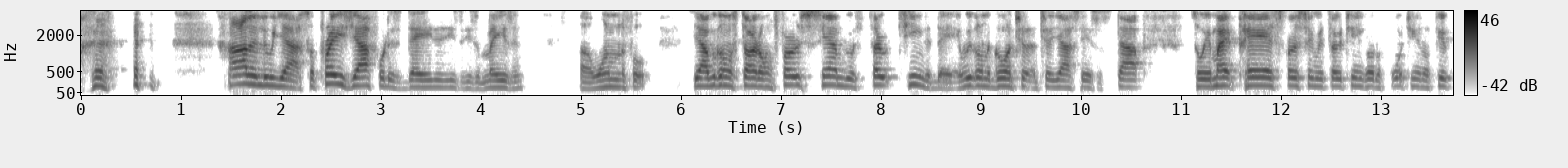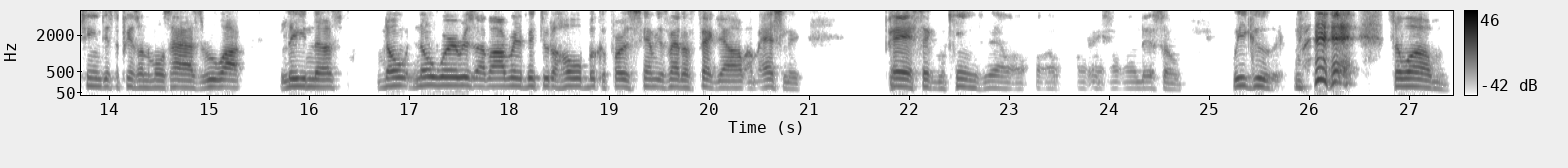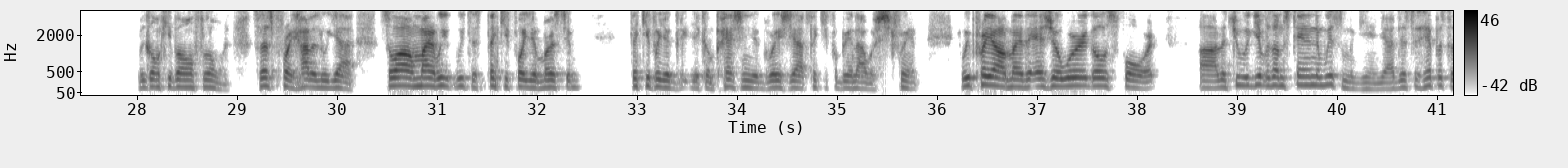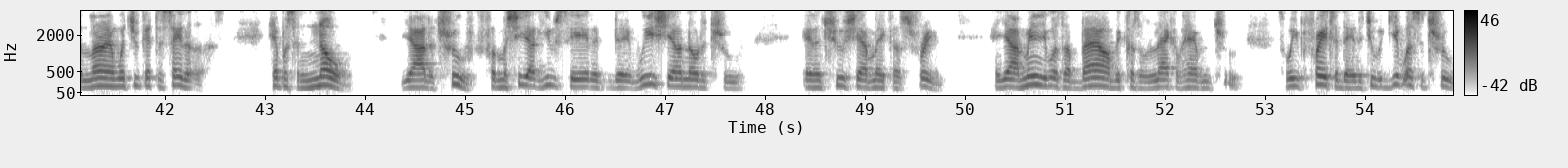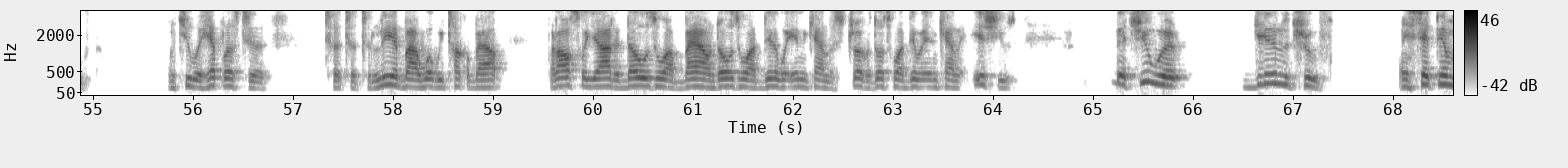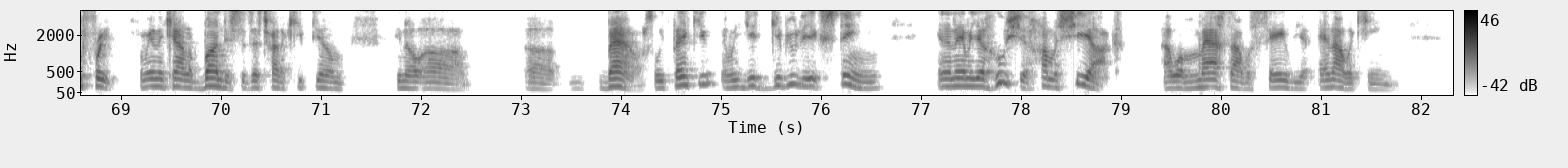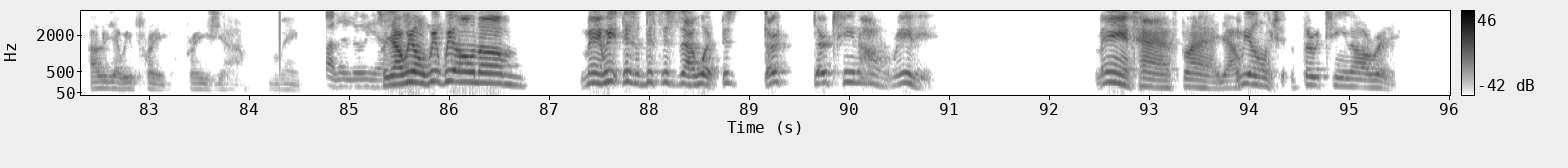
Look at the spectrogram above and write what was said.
Hallelujah. So praise Yah for this day. He's, he's amazing, uh, wonderful. Yeah, we're gonna start on First Samuel 13 today, and we're gonna go until until Yah says to stop. So we might pass First Samuel 13, go to 14 or 15. Just depends on the Most High's Ruach leading us. No, no worries. I've already been through the whole book of First Samuel. As a matter of fact, y'all, I'm actually past Second Kings now on, on, on, on- on this, so we good. so um, we're gonna keep on flowing. So let's pray. Hallelujah. So Almighty, we, we just thank you for your mercy. Thank you for your, your compassion, your grace, Yah. Thank you for being our strength. We pray, Almighty, that as your word goes forward, uh, that you would give us understanding and wisdom again, Yah, just to help us to learn what you got to say to us. Help us to know, Yah, the truth. For Mashiach, you said that, that we shall know the truth, and the truth shall make us free. And Yah, many of us are bound because of lack of having the truth. So we pray today that you would give us the truth, that you would help us to, to, to, to live by what we talk about, but also, Yah, to those who are bound, those who are dealing with any kind of struggle, those who are dealing with any kind of issues, that you would give them the truth and set them free from any kind of bondage that's just trying to keep them, you know, uh, uh, bound. So we thank you and we give, give you the esteem in the name of Yahushua HaMashiach, our master, our savior, and our king. Hallelujah, we pray. Praise Yah. Amen. Hallelujah. So yeah, we on we, we on um man, we this is this this is our what? This thir- 13 already. Man, time flying, y'all. We on chapter 13 already.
